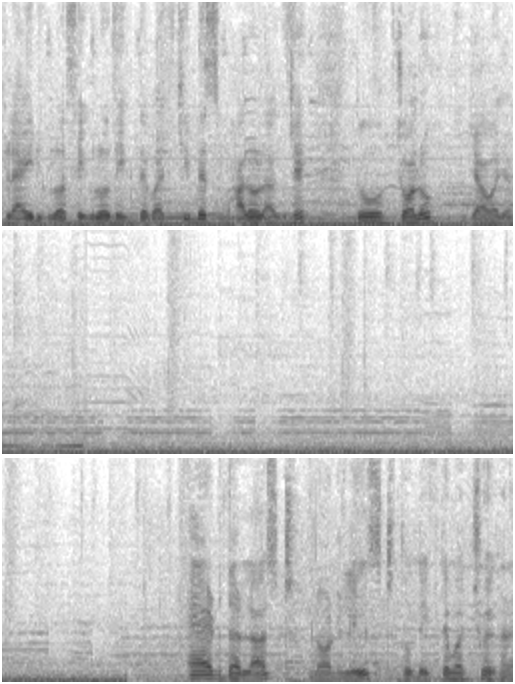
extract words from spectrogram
ফ্লাইটগুলো সেগুলো দেখতে পাচ্ছি। বেশ ভালো লাগছে। তো চলো, যাওয়া যাক। At the last not least তো দেখতে পাচ্ছ এখানে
